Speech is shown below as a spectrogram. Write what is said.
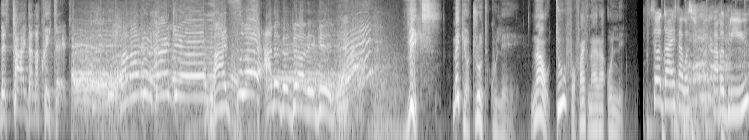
discharged and acquitted. Mama Blue, you. I swear I no go do am again. Eh? Vicks, make your throat cool. Now two for five naira only. So, guys, that was Baba Blue.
